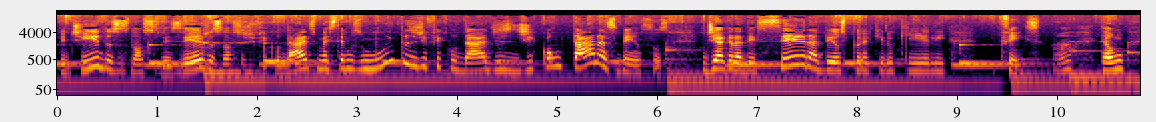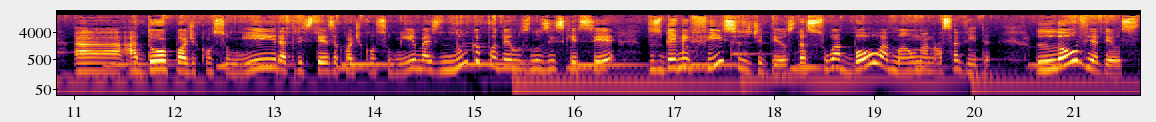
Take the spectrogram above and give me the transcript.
pedidos, os nossos desejos, as nossas dificuldades, mas temos muitas dificuldades de contar as bênçãos, de agradecer a Deus por aquilo que Ele fez. Né? Então, a, a dor pode consumir, a tristeza pode consumir, mas nunca podemos nos esquecer dos benefícios de Deus, da Sua boa mão na nossa vida. Louve a Deus,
